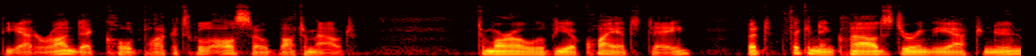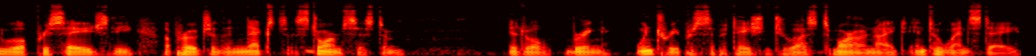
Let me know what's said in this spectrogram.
The Adirondack cold pockets will also bottom out. Tomorrow will be a quiet day, but thickening clouds during the afternoon will presage the approach of the next storm system. It'll bring wintry precipitation to us tomorrow night into Wednesday.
